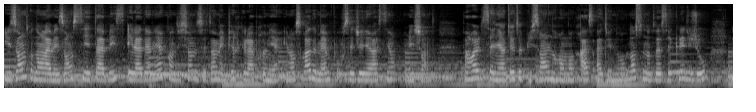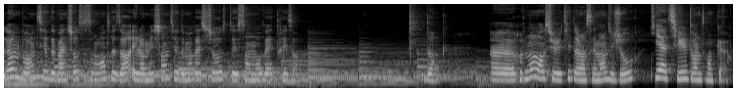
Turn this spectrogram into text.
Ils entrent dans la maison, s'y établissent, et la dernière condition de cet homme est pire que la première. Il en sera de même pour cette génération méchante. Parole du Seigneur Dieu Tout-Puissant, nous rendons grâce à Dieu. Nous revenons sur notre verset clé du jour. L'homme bon tire de bonnes choses de son bon trésor, et l'homme méchant tire de mauvaises choses de son mauvais trésor. Donc, euh, revenons donc sur le titre de l'enseignement du jour. Qu'y a-t-il dans ton cœur?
